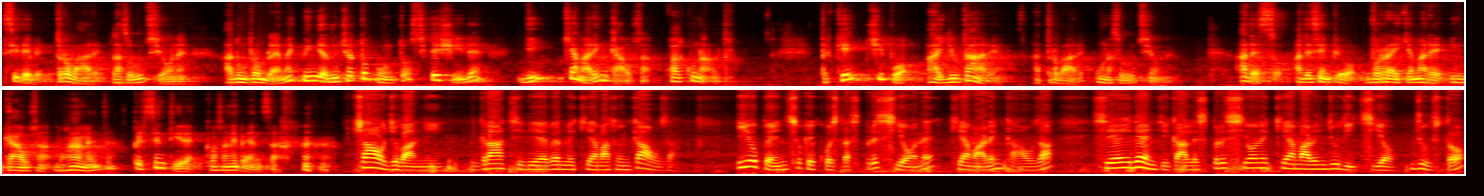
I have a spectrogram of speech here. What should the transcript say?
si deve trovare la soluzione ad un problema e quindi ad un certo punto si decide di chiamare in causa qualcun altro, perché ci può aiutare a trovare una soluzione. Adesso, ad esempio, vorrei chiamare in causa Mohamed per sentire cosa ne pensa. Ciao Giovanni, grazie di avermi chiamato in causa. Io penso che questa espressione, chiamare in causa, sia identica all'espressione chiamare in giudizio, giusto?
